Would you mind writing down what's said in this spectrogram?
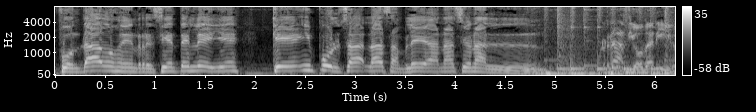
fundados en recientes leyes que impulsa la Asamblea Nacional. Radio Darío,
